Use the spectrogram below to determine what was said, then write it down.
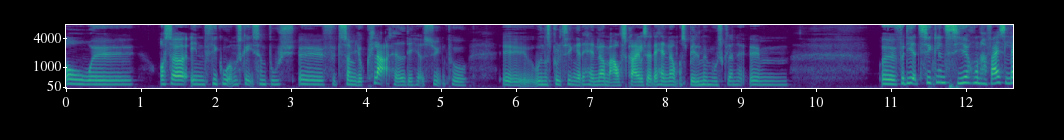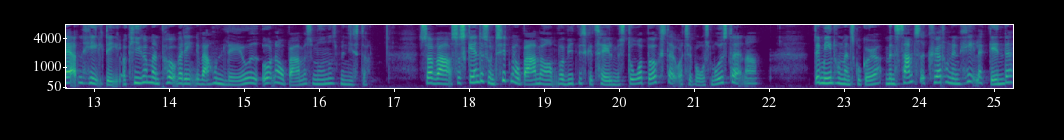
og, øh, og så en figur måske som Bush, øh, som jo klart havde det her syn på øh, udenrigspolitikken, at det handler om afskrækkelse, at det handler om at spille med musklerne. Øhm, øh, fordi artiklen siger, at hun har faktisk lært en hel del, og kigger man på, hvad det egentlig var, hun lavede under Obama som udenrigsminister, så, var, så skændtes hun tit med Obama om, hvorvidt vi skal tale med store bogstaver til vores modstandere. Det mente hun, man skulle gøre. Men samtidig kørte hun en hel agenda.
